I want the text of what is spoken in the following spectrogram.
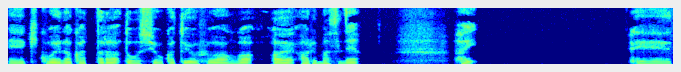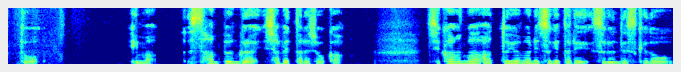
えー聞こえなかったらどうしようかという不安が、えありますね。はい。えー、っと、今、3分ぐらい喋ったでしょうか。時間はあっという間に過ぎたりするんですけど、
